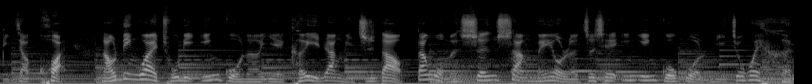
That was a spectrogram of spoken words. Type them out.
比较快。然后另外处理因果呢，也可以让你知道，当我们身上没有了这些因因果果，你就会很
